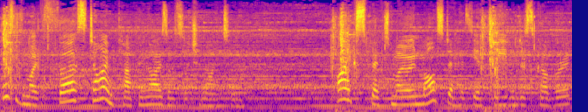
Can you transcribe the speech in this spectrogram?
This is my first time clapping eyes on such an item. I expect my own master has yet to even discover it.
